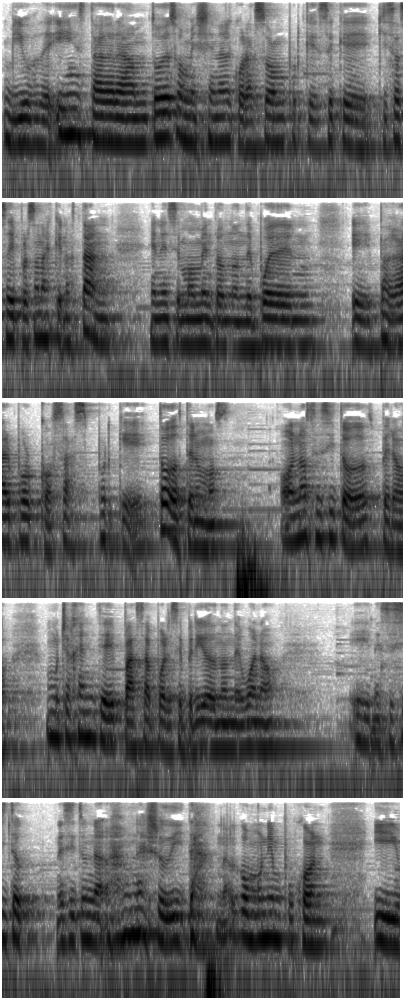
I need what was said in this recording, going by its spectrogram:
vivos de Instagram, todo eso me llena el corazón porque sé que quizás hay personas que no están en ese momento en donde pueden eh, pagar por cosas, porque todos tenemos, o no sé si todos, pero mucha gente pasa por ese periodo en donde, bueno, eh, necesito, necesito una, una ayudita, ¿no? como un empujón. Y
